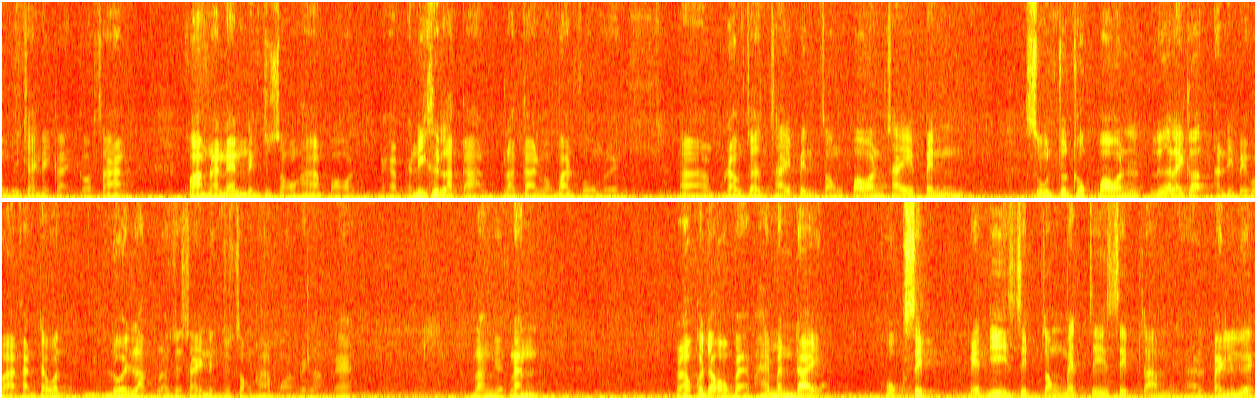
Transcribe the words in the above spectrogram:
มที่ใช้ในการก่อสร้าง ความหนาแน่น 1.25 ปอนด์นะครับอันนี้คือหลักการหลักการของบ้านโฟมเลย เราจะใช้เป็น 2 ปอนด์ใช้เป็น 0.6 ปอนด์หรืออะไรก็อันนี้ไปว่ากัน แต่ว่าโดยหลักเราจะใช้ 1.25 ปอนด์เป็นหลักนะฮะหลังจากนั้น เราก็จะออกแบบให้มันได้ 60 เมตร 20 2 เมตร 40 3 ไปเรื่อย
